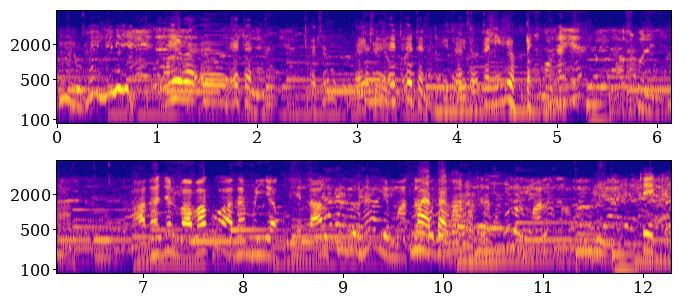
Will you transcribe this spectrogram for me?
हम्म, ये उसको आधा जल बाबा को आधा मैया को। ये लाल फूल जो है ये माता, माता का हाँ। ठीक है।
